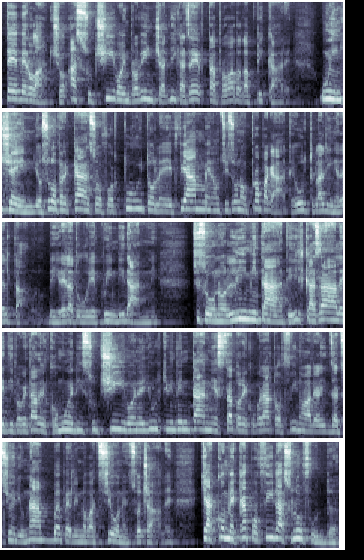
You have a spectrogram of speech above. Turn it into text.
Teverolaccio a Succivo in provincia di Caserta provata ad appiccare. Un incendio, solo per caso fortuito le fiamme non si sono propagate oltre la linea del tavolo dei relatori e quindi i danni si sono limitati. Il casale di proprietà del comune di Succivo negli ultimi vent'anni è stato recuperato fino alla realizzazione di un hub per l'innovazione sociale che ha come capofila Slow Food.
